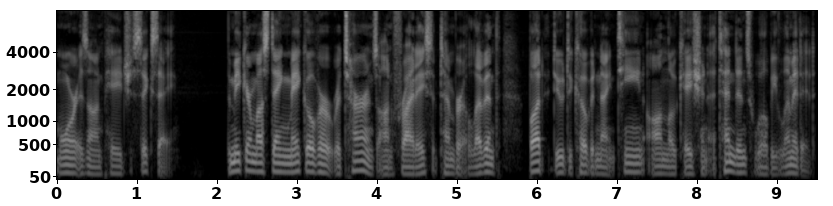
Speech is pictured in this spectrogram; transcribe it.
More is on page 6A. The Meeker Mustang Makeover returns on Friday, September 11th, but due to COVID 19, on location attendance will be limited.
